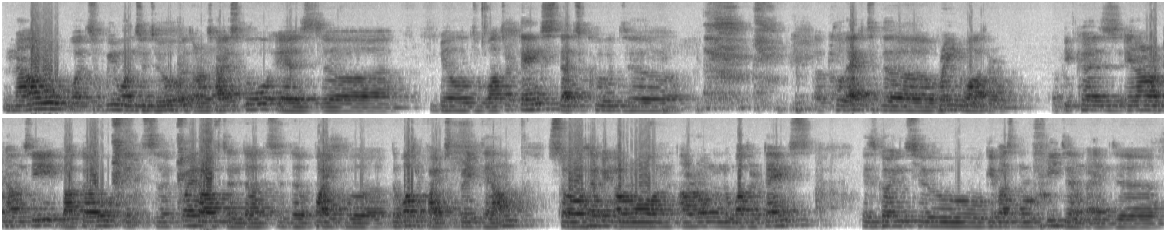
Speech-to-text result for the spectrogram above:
Now, what we want to do at our high school is uh, build water tanks that could uh, uh, collect the rainwater. Because in our county, Bacău, it's uh, quite often that the pipe, uh, the water pipes break down. So having our own our own water tanks is going to give us more freedom and uh,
